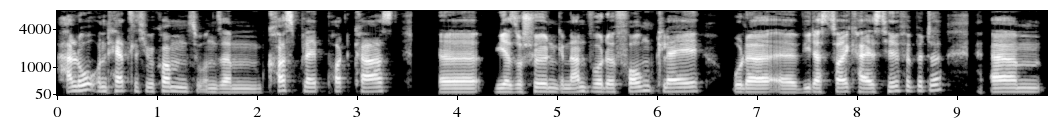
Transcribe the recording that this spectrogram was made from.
Hallo und herzlich willkommen zu unserem Cosplay-Podcast, äh, wie er so schön genannt wurde, Foam Clay oder äh, wie das Zeug heißt, Hilfe bitte. Ähm,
